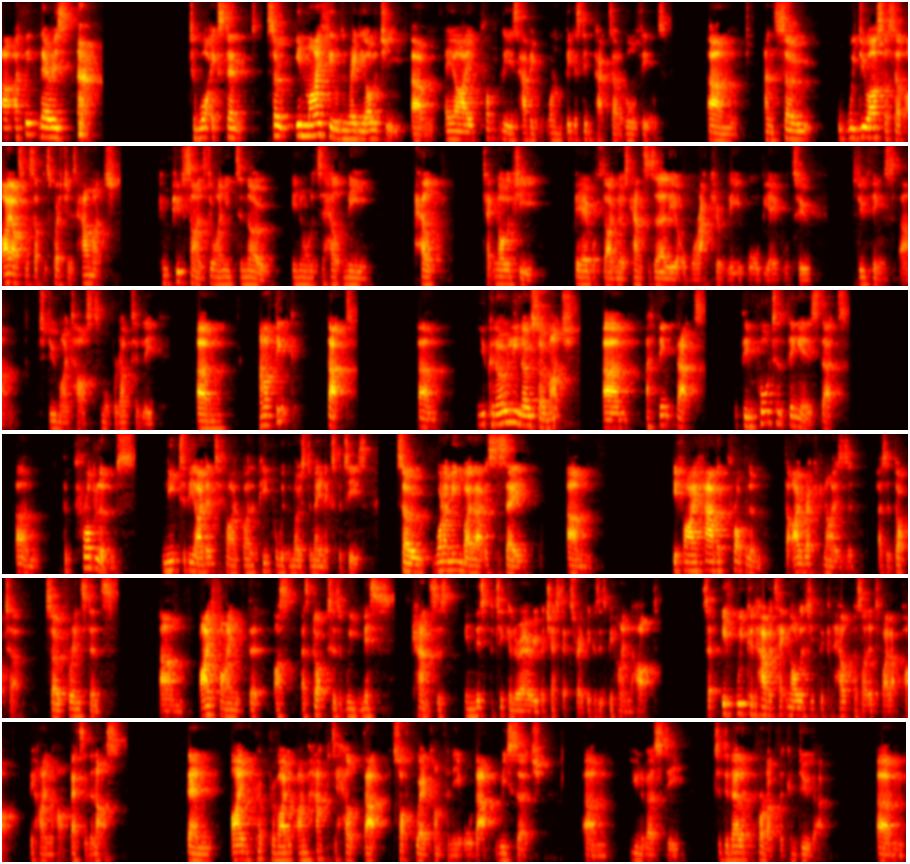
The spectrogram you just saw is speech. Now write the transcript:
I think there is to what extent. So in my field in radiology, um, AI probably is having one of the biggest impacts out of all fields, um, and so we do ask ourselves. I ask myself this question: Is how much computer science do I need to know in order to help me help technology be able to diagnose cancers earlier or more accurately or be able to, do things um, to do my tasks more productively um, and i think that um, you can only know so much um, i think that the important thing is that um, the problems need to be identified by the people with the most domain expertise. So, what I mean by that is to say, um, if I have a problem that I recognize as a, as a doctor, so for instance, um, I find that us as doctors, we miss cancers in this particular area of a chest x ray because it's behind the heart. So, if we could have a technology that can help us identify that part behind the heart better than us, then I'm provided. I'm happy to help that software company or that research um, university to develop a product that can do that. Um,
